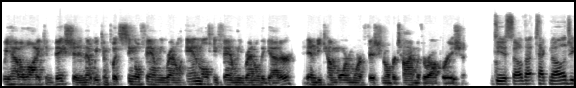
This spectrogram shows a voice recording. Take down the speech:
we have a lot of conviction in that we can put single family rental and multifamily rental together and become more and more efficient over time with our operation. Do you sell that technology,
